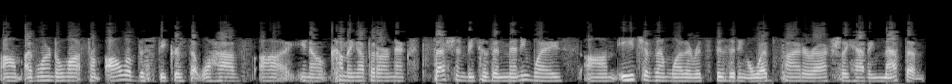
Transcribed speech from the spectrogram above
Um, I've learned a lot from all of the speakers that we'll have, uh, you know, coming up at our next session because in many ways, um, each of them, whether it's visiting a website or actually having met them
